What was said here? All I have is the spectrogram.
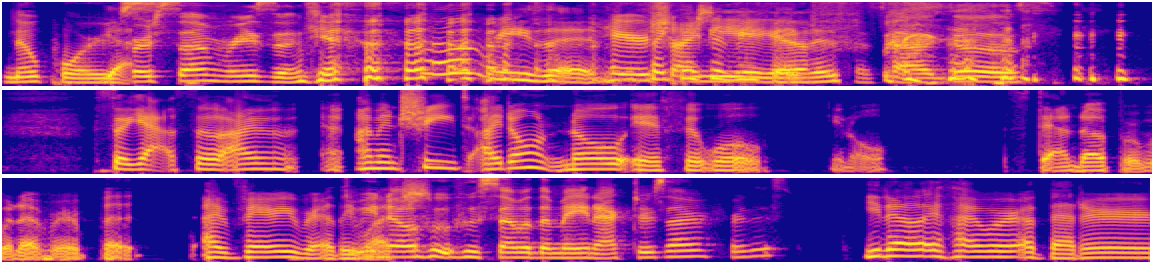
no pores. Yeah. for some reason, yeah. some reason. Hair It's like shiny be AF. That's how it goes. So yeah, so I'm I'm intrigued. I don't know if it will, you know, stand up or whatever, but I very rarely Do we watch. know who, who some of the main actors are for this? You know, if I were a better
